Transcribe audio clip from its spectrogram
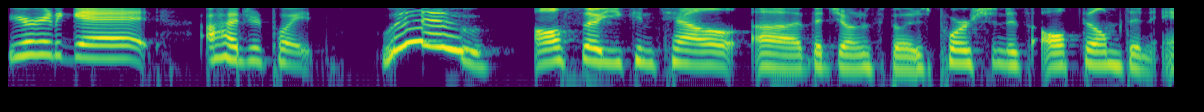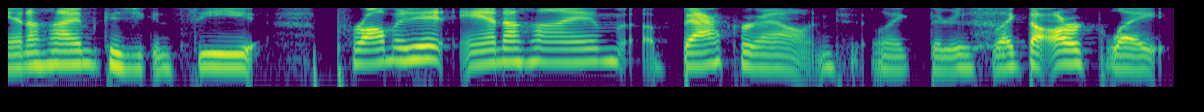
You're going to get 100 points. Woo! Also, you can tell uh, the Jonas Brothers portion is all filmed in Anaheim because you can see prominent Anaheim background. Like there's like the arc light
